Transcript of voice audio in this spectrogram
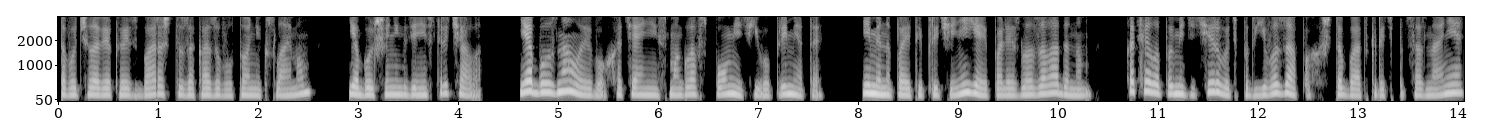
Того человека из бара, что заказывал тоник с лаймом, я больше нигде не встречала. Я бы узнала его, хотя и не смогла вспомнить его приметы. Именно по этой причине я и полезла за Ладаном. Хотела помедитировать под его запах, чтобы открыть подсознание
